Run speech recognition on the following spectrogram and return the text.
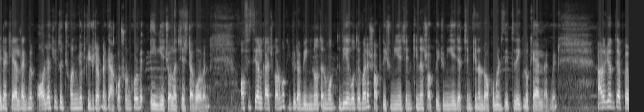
এটা খেয়াল রাখবেন। অযাচিত ঝঞ্ঝট কিছুটা আপনাকে আকর্ষণ করবে এড়িয়ে চলার চেষ্টা করবেন। অফিসিয়াল কাজকর্ম কিছুটা বিঘ্নতার মধ্যে দিয়ে এগোতে পারে সব কিছু নিয়েছেন কিনা সব কিছু নিয়ে যাচ্ছেন কিনা ডকুমেন্টস ইত্যাদি এগুলো খেয়াল রাখবেন। আরও জানতে আপনার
